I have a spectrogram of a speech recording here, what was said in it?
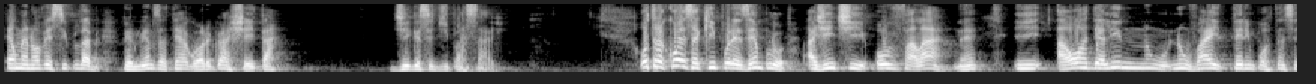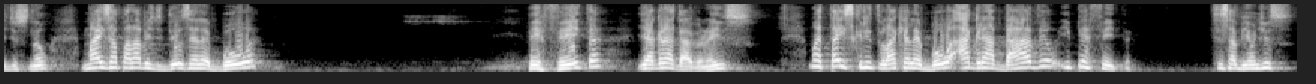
É o menor versículo da Bíblia. Pelo menos até agora que eu achei, tá? Diga-se de passagem. Outra coisa aqui, por exemplo, a gente ouve falar, né? E a ordem ali não, não vai ter importância disso, não. Mas a palavra de Deus ela é boa, perfeita e agradável, não é isso? Mas está escrito lá que ela é boa, agradável e perfeita. Vocês sabiam disso?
